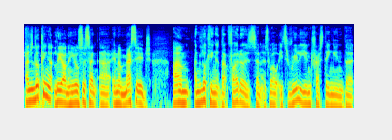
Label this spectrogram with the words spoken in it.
And looking at Leon, he also sent uh, in a message, um, and looking at that photo sent as well. It's really interesting in that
